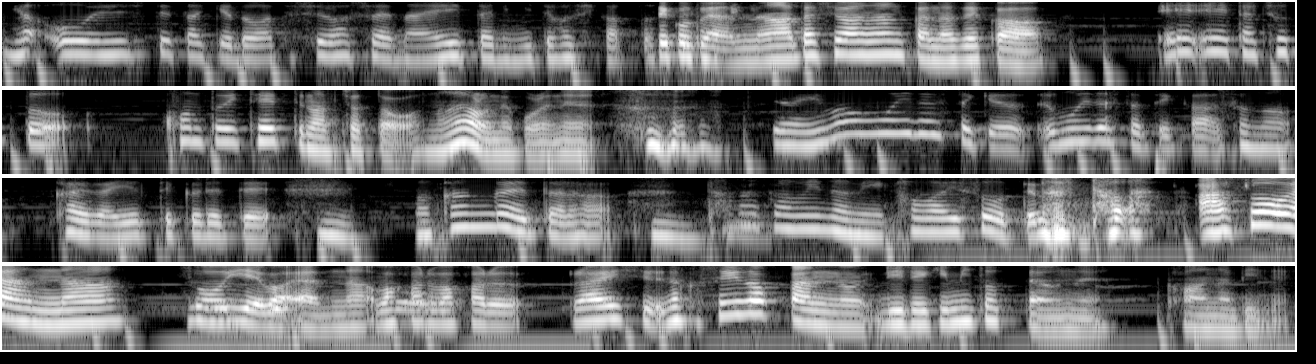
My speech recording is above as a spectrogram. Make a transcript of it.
いや応援してたけど私はそうやなエイタに見てほしかったてことやんな。私はなんかなぜか「ええー、たちょっとこんといて」ってなっちゃったわ。なんやろねこれね。いや今思い出したけど思い出したっていうかその海が言ってくれて、まあ、考えたら田中みな実かわいそうってなった。あそうやんな。そういえばやんな。わかるわかる。来週なんか水族館の履歴見とったよねカーナビで。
